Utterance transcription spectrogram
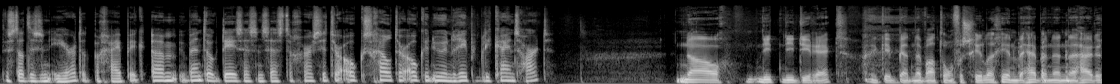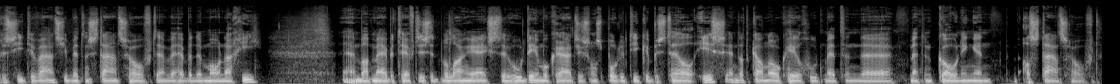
Dus dat is een eer, dat begrijp ik. Um, u bent ook D66er. Zit er ook, schuilt er ook in u een republikeins hart? Nou, niet, niet direct. Ik ben er wat onverschillig in. We hebben een huidige situatie met een staatshoofd en we hebben de monarchie. En wat mij betreft is het belangrijkste hoe democratisch ons politieke bestel is. En dat kan ook heel goed met een, uh, met een koning en als staatshoofd.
